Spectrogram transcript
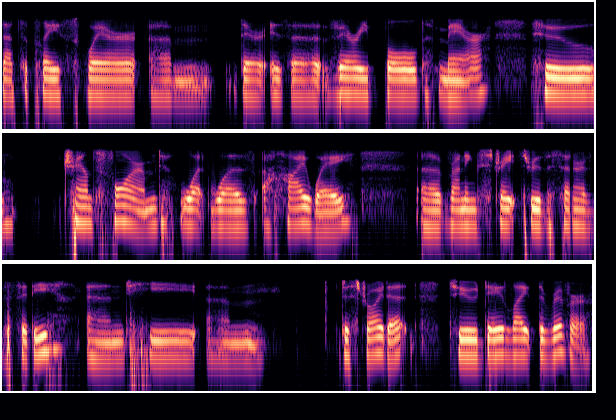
That's a place where um, there is a very bold mayor who transformed what was a highway uh, running straight through the center of the city, and he um, destroyed it to daylight the river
